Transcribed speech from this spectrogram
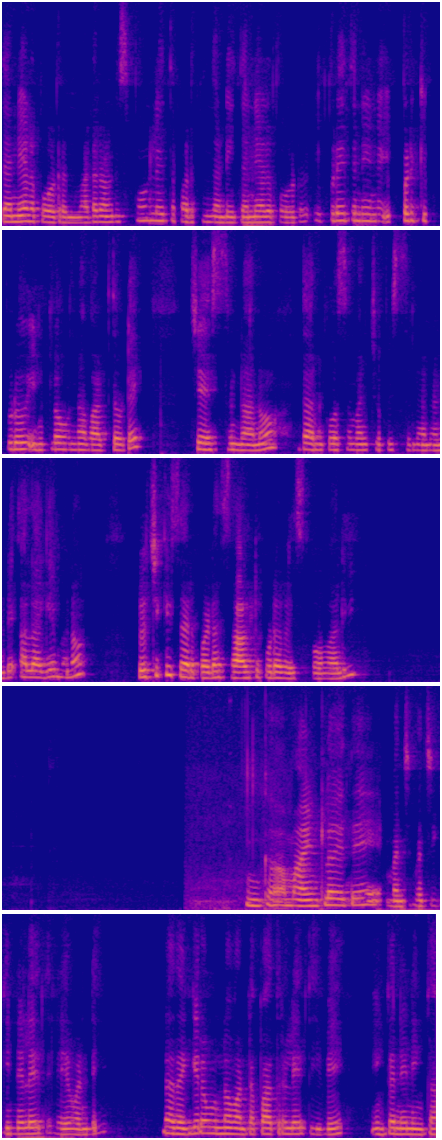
ధనియాల పౌడర్ అనమాట రెండు స్పూన్లు అయితే పడుతుందండి ధనియాల పౌడర్. ఇప్పుడైతే నేను ఇప్పటికిప్పుడు ఇంట్లో ఉన్న వాటితోటే చేస్తున్నాను దానికోసం అని చూపిస్తున్నానండి. అలాగే మనం రుచికి సరిపడా సాల్ట్ కూడా వేసుకోవాలి. ఇంకా మా ఇంట్లో అయితే మంచి మంచి గిన్నెలు అయితే లేవండి. నా దగ్గర ఉన్న వంట పాత్రలు అయితే ఇవే. ఇంకా నేను ఇంకా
